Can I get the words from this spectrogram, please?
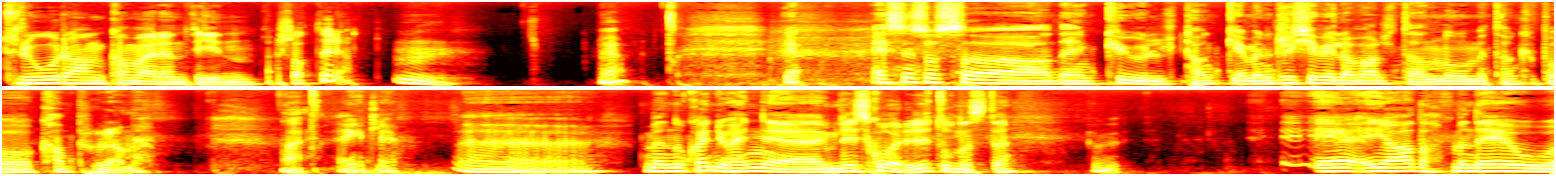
tror han kan være en fin erstatter, ja. Mm. Ja. Ja. Jeg syns også det er en kul tanke, men jeg tror ikke jeg ville valgt den nå med tanke på kampprogrammet. Nei. Egentlig. Eh, men nå kan jo hende Men de skårer de to neste. Eh, Ja da, men det er jo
